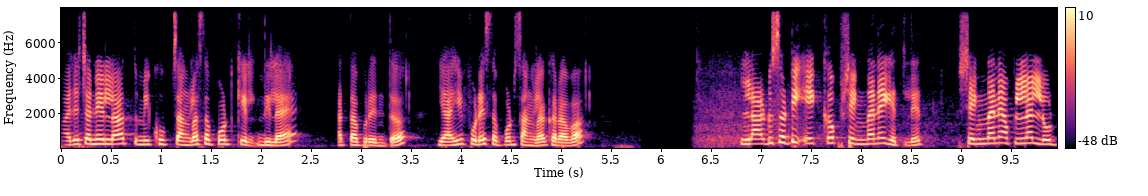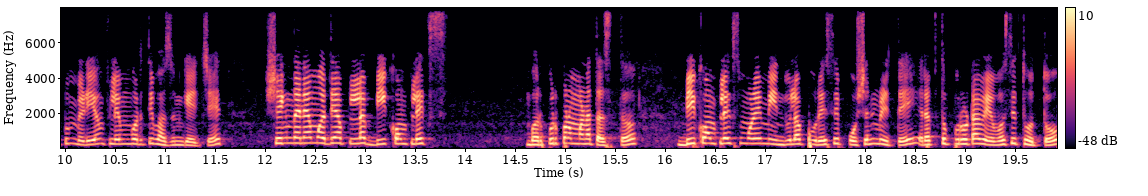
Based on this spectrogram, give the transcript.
माझ्या चॅनेलला तुम्ही खूप चांगला सपोर्ट केल दिला आहे आतापर्यंत. याही पुढे सपोर्ट चांगला करावा. लाडूसाठी एक कप शेंगदाणे घेतलेत. शेंगदाणे आपल्याला लो टू मिडियम फ्लेमवरती भाजून घ्यायचे आहेत. शेंगदाण्यामध्ये आपल्याला बी कॉम्प्लेक्स भरपूर प्रमाणात असतं. बी कॉम्प्लेक्समुळे मेंदूला पुरेसे पोषण मिळते रक्तपुरवठा व्यवस्थित होतो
